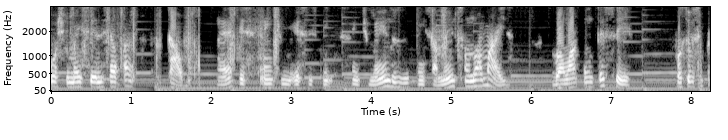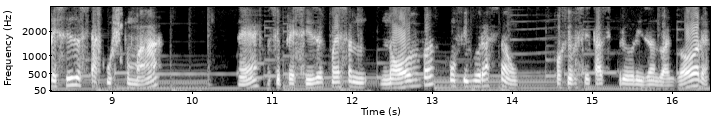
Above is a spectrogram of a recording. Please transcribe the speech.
poxa, mas se ele se afastar, calma, né? Esses, senti esses sentimentos e pensamentos são normais, vão acontecer, porque você precisa se acostumar, né? Você precisa com essa nova configuração, porque você está se priorizando agora,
